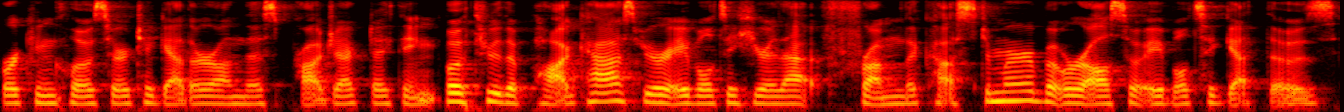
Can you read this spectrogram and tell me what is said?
working closer together on this project i think both through the podcast we were able to hear that from the customer but we're also able to get those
